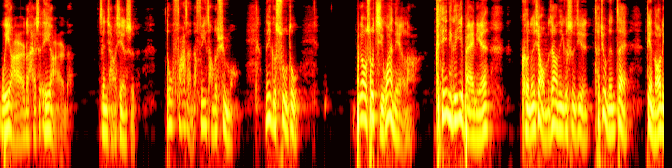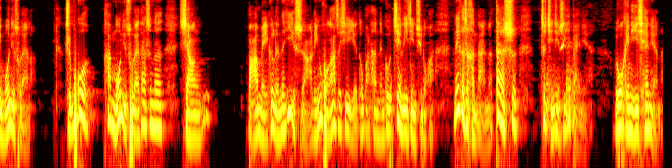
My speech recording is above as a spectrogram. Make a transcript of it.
VR 的还是 AR 的，增强现实的，都发展的非常的迅猛。那个速度，不要说几万年了，给你个一百年，可能像我们这样的一个世界，它就能在电脑里模拟出来了。只不过它模拟出来，但是呢，想。把每个人的意识啊、灵魂啊这些也都把它能够建立进去的话，那个是很难的。但是这仅仅是一百年，如果给你一千年呢？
